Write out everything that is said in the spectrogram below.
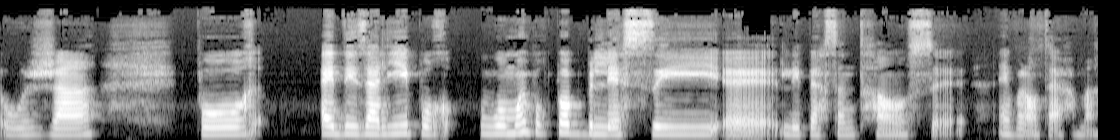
aux gens pour être des alliés pour ou au moins pour pas blesser les personnes trans involontairement.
